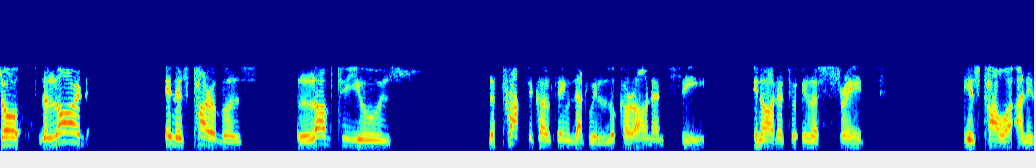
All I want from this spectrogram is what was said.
So the Lord, in his parables, loved to use the practical things that we look around and see in order to illustrate his power and his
